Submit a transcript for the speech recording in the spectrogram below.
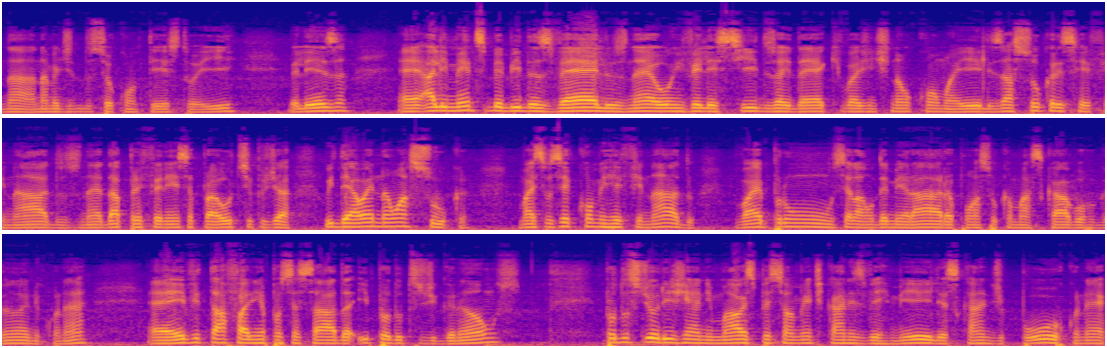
na, na medida do seu contexto aí, beleza? É, alimentos e bebidas velhos, né, ou envelhecidos, a ideia é que a gente não coma eles, açúcares refinados, né, dá preferência para outro tipo de... O ideal é não açúcar, mas se você come refinado, vai para um, sei lá, um demerara, para um açúcar mascavo orgânico, né? É, evitar farinha processada e produtos de grãos, produtos de origem animal, especialmente carnes vermelhas, carne de porco, né,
